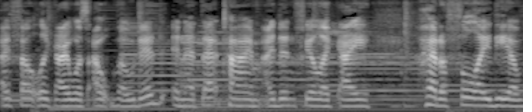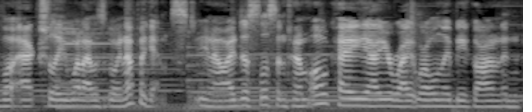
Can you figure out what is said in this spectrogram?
I felt like I was outvoted, and at that time, I didn't feel like I had a full idea of what actually what I was going up against. You know, I just listened to him. Okay, yeah, you're right. We'll only be gone, and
